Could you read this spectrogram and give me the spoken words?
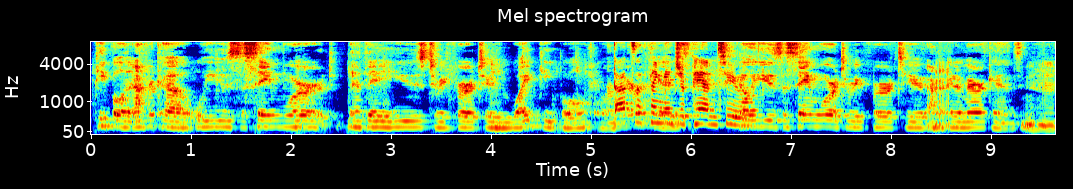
people in Africa will use the same word that they use to refer to white people. Or That's a thing in Japan, too. They'll use the same word to refer to African Americans. Mm-hmm.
